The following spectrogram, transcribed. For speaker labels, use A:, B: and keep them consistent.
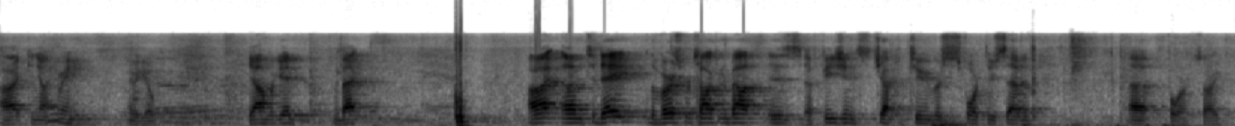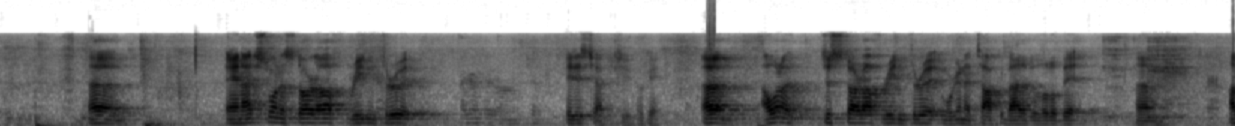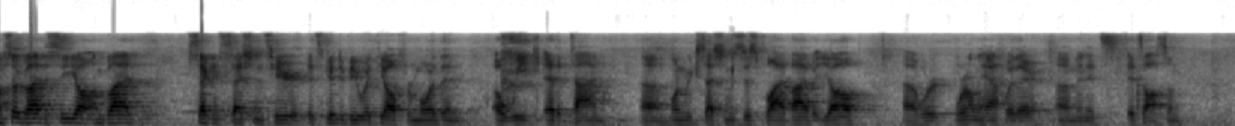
A: All right, can y'all hear me? There we go. Yeah, we're good. The back. All right. Um, today, the verse we're talking about is Ephesians chapter two, verses four through seven. Uh, four, sorry. Um, and I just want to start off reading through it. It is chapter two. Okay. Um, I want to just start off reading through it, and we're going to talk about it a little bit. Um, I'm so glad to see y'all. I'm glad second session's here. It's good to be with y'all for more than a week at a time. Um, one week sessions just fly by, but y'all, uh, we're we're only halfway there, um, and it's it's awesome.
